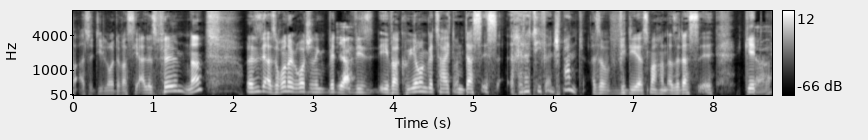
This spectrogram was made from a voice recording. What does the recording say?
also die Leute, was sie alles filmen, ne? Und dann sind sie also runtergerutscht und dann wird ja. wie die Evakuierung gezeigt und das ist relativ entspannt, also wie die das machen. Also das äh, geht, ja.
